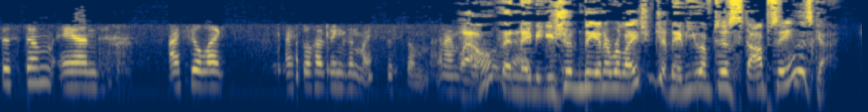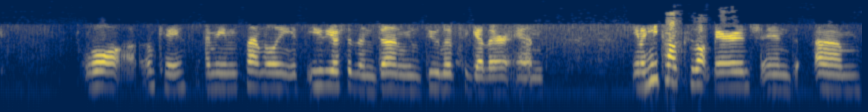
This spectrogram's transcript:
system, and I feel like I still have things in my system, and I'm. Well, then maybe you shouldn't be in a relationship. Maybe you have to stop seeing this guy. Well, okay. I mean, it's not really. It's easier said than done. We do live together, and you know, he talks about marriage, and um,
